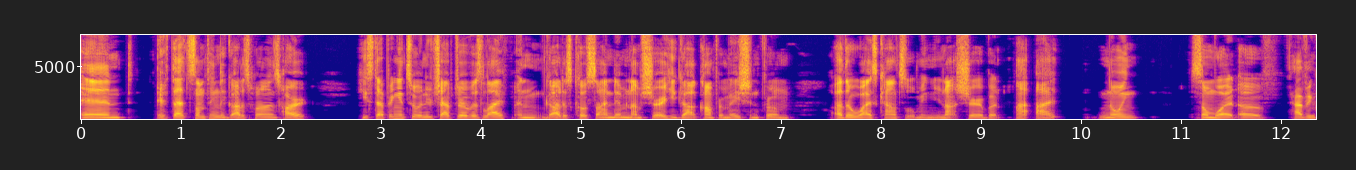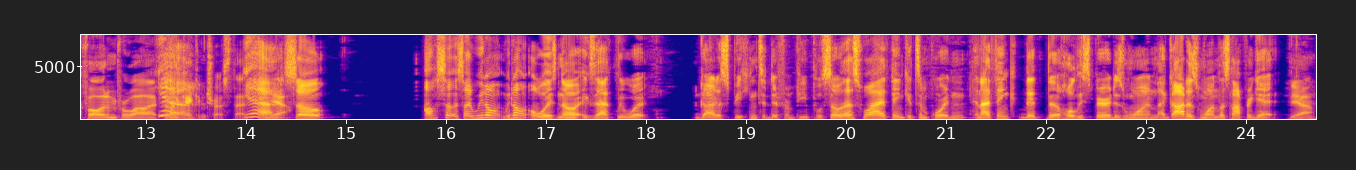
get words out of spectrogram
And if that's something that God has put on his heart, he's stepping into a new chapter of his life, and God has co-signed him, and I'm sure he got confirmation from otherwise counsel. I mean, you're not sure, but I, I knowing somewhat of Having followed him for a while, I feel Yeah. like I can trust that. yeah. Yeah. So also, it's like we don't we don't always know exactly what God is speaking to different people. So that's why I think it's important, and I think that the Holy Spirit is one. Like God is one. Let's not forget. Yeah.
